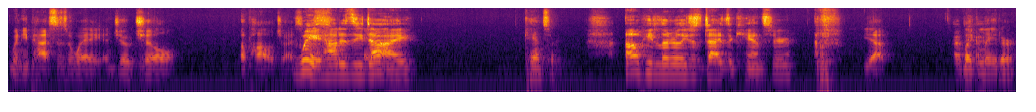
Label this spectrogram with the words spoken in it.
when he passes away and Joe Chill apologizes. Wait, how does he And- die? Cancer. Oh, he literally just dies of cancer. Yeah. Like later.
